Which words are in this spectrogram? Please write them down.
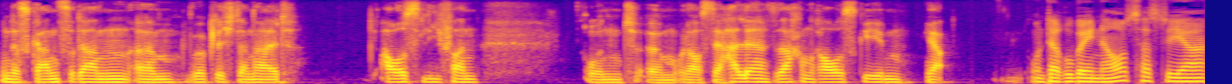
und das Ganze dann ähm, wirklich dann halt ausliefern und ähm, oder aus der Halle Sachen rausgeben. Ja. Und darüber hinaus hast du ja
